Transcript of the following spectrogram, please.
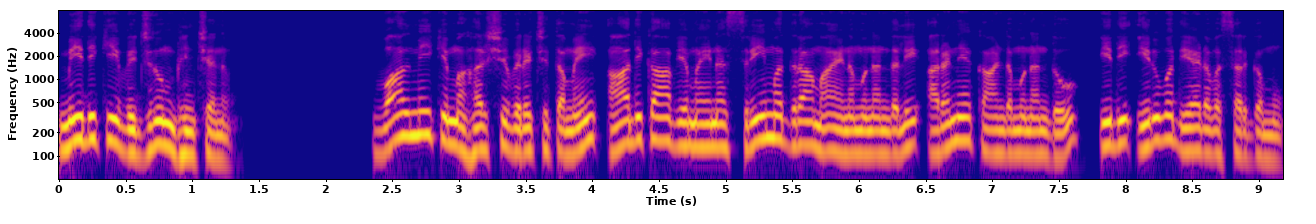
మీదికి విజృంభించెను. వాల్మీకి మహర్షి విరచితమే ఆదికావ్యమైన శ్రీమద్రామాయణమునందలి అరణ్యకాండమునందు ఇది ఇరువదేడవ సర్గము.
